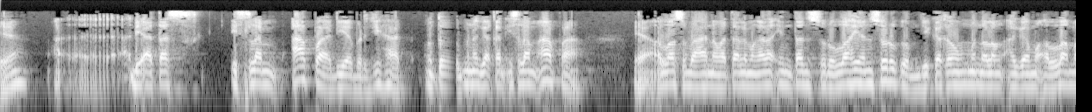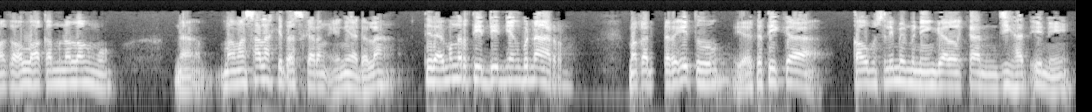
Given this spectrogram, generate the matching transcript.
Ya. Di atas Islam apa dia berjihad? Untuk menegakkan Islam apa? Ya Allah Subhanahu wa taala mengatakan intan surullah yansurkum. Jika kamu menolong agama Allah maka Allah akan menolongmu. Nah masalah kita sekarang ini adalah tidak mengerti din yang benar. Maka dari itu ya ketika kaum muslimin meninggalkan jihad ini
